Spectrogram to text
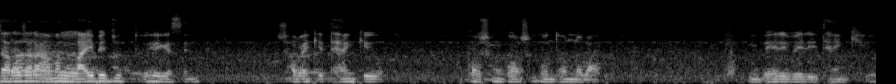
যারা যারা আমার লাইভে যুক্ত হয়ে গেছেন সবাইকে থ্যাংক ইউ অসংখ্য অসংখ্য ধন্যবাদ ভেরি ভেরি থ্যাংক ইউ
